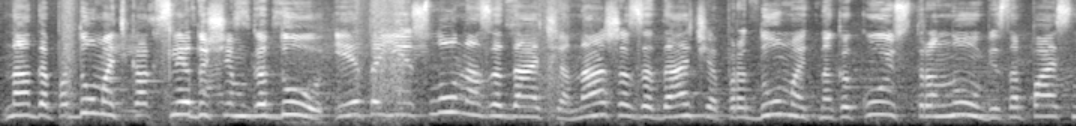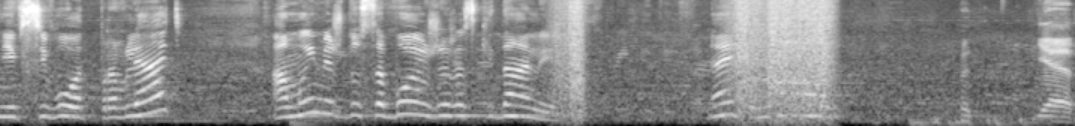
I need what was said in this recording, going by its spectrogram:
Надо подумать, как в следующем году. И это ЕСЛУна задача. Наша задача продумать, на какую страну безопаснее всего отправлять, а мы между собой уже раскидали. Знаете, ну, yeah,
